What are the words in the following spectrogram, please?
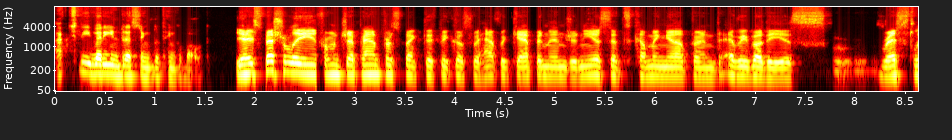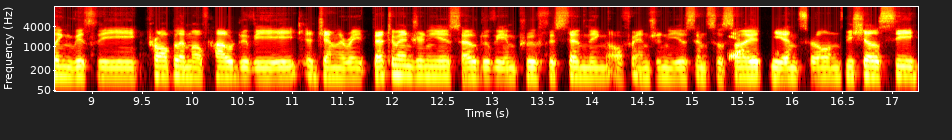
actually very interesting to think about. Yeah, especially from a Japan perspective, because we have a gap in engineers that's coming up, and everybody is wrestling with the problem of how do we generate better engineers, how do we improve the standing of engineers in society, yeah. and so on. We shall see.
